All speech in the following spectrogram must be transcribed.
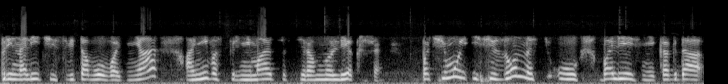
при наличии светового дня, они воспринимаются все равно легче. Почему и сезонность у болезней, когда,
